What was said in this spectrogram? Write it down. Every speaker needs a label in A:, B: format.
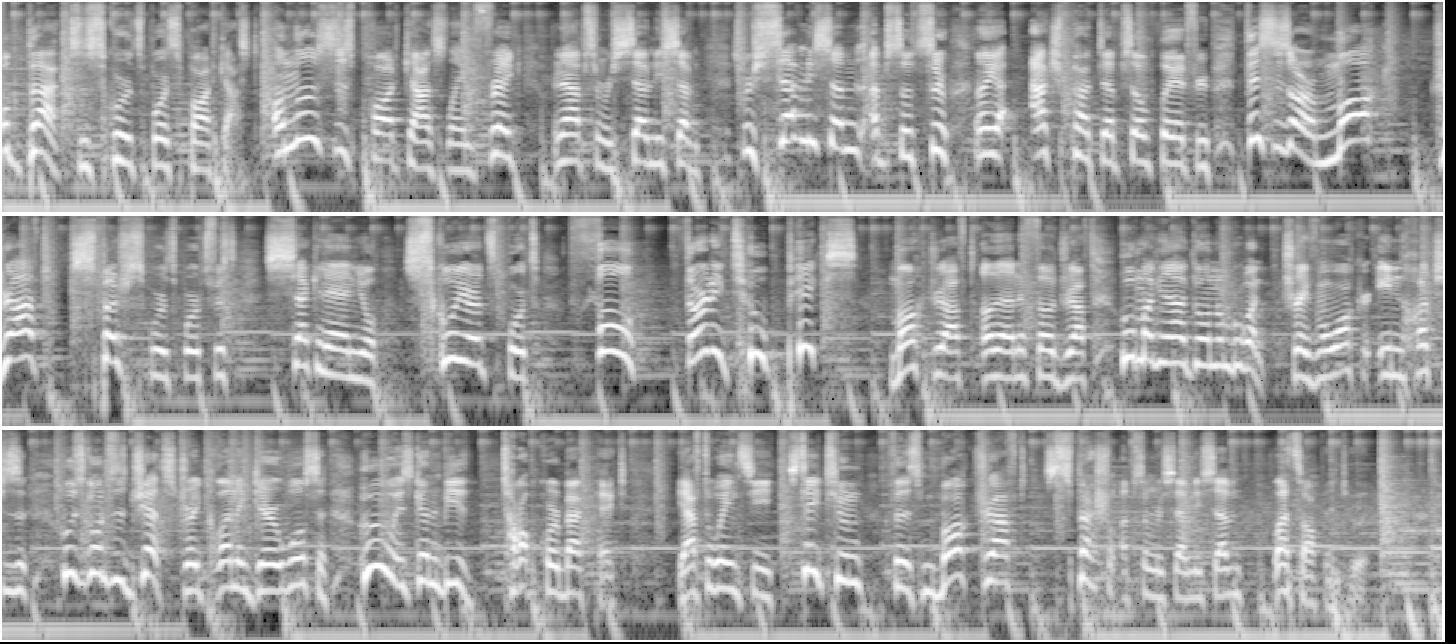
A: Welcome back to the Squared Sports Podcast. On this is podcast lane Frank and episode number 77. So we're 77 episodes through, and I got action-packed episode planned for you. This is our mock draft special Squared Sports Fest second annual Schoolyard Sports full 32 picks mock draft of the NFL draft. Who am I going to go number one? Travon Walker, Aidan Hutchinson. Who's going to the Jets? Drake London, Garrett Wilson. Who is going to be the top quarterback picked? You have to wait and see. Stay tuned for this mock draft special episode number 77. Let's hop into it.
